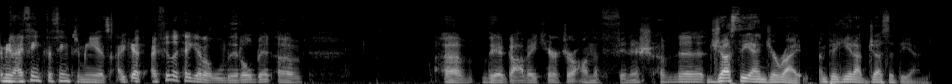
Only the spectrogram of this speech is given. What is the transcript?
I mean, I think the thing to me is I get. I feel like I get a little bit of of the agave character on the finish of the just the end. You're right. I'm picking it up just at the end.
